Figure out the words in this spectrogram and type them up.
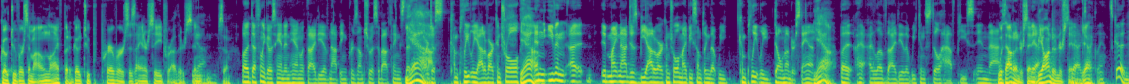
go-to verse in my own life, but a go-to prayer verse as I intercede for others. And yeah. so, well, it definitely goes hand in hand with the idea of not being presumptuous about things that yeah. are just completely out of our control. Yeah, and even uh, it might not just be out of our control; it might be something that we completely don't understand. Yeah, but I, I love the idea that we can still have peace in that without understanding, yeah. beyond understanding. Yeah, exactly. Yeah. It's good.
